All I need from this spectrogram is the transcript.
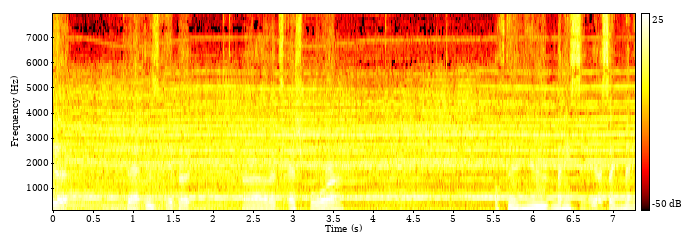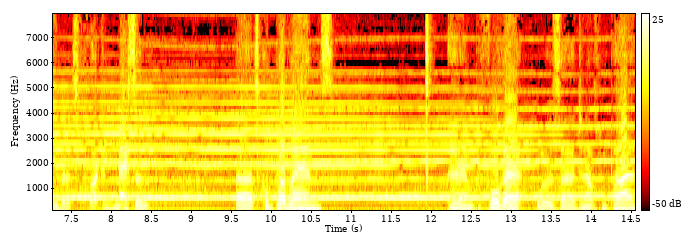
Shit. That is epic. Uh, that's Ash Borer. Off their new mini CD. I say mini, but it's fucking massive. Uh, it's called Bloodlands. And before that was uh, Denouncement Pyre.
